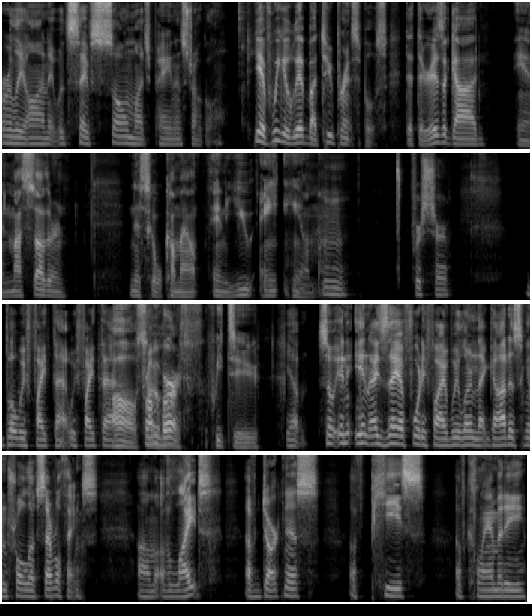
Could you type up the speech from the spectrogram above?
early on, it would save so much pain and struggle. Yeah, if we could live by two principles that there is a God and my southernness will come out and you ain't him. Mm, for sure. But we fight that. We fight that Oh, so from hard. birth. We do. Yep. So in, in Isaiah 45, we learn that God is in control of several things um, of light, of darkness, of peace, of calamity,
